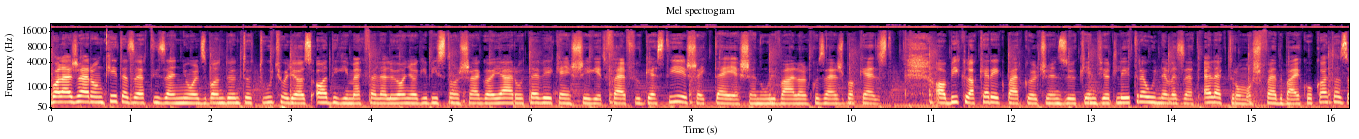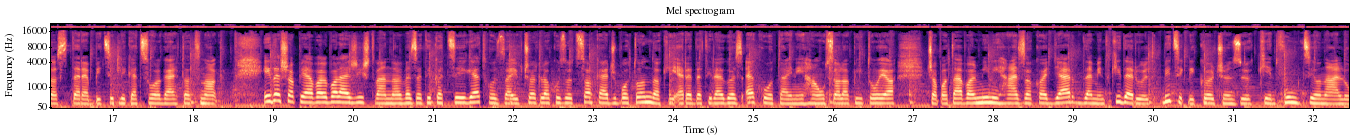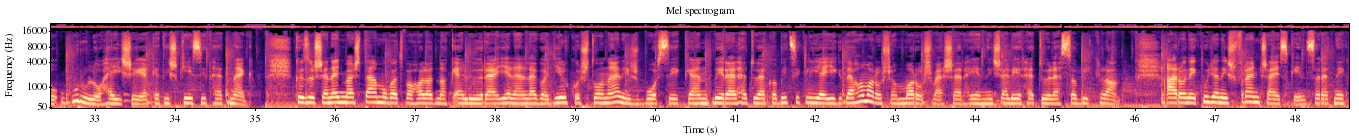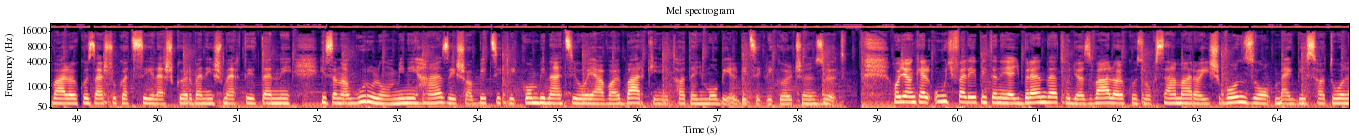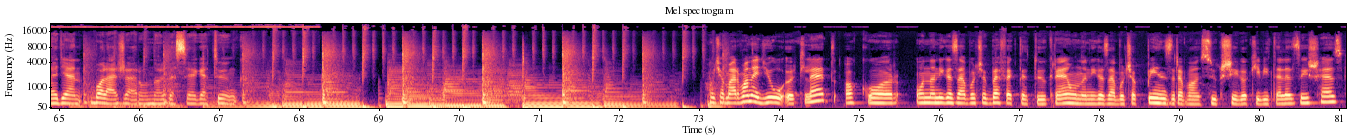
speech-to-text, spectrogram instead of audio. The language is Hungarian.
Balázs Áron 2018-ban döntött úgy, hogy az addigi megfelelő anyagi biztonsággal járó tevékenységét felfüggeszti, és egy teljesen új vállalkozásba kezd. A Bikla kerékpárkölcsönzőként jött létre úgynevezett elektromos fedbike-okat, azaz terepbicikliket szolgáltatnak. Édesapjával Balázs Istvánnal vezetik a céget, hozzájuk csatlakozott Szakács Botond, aki eredetileg az Eco Tiny House alapítója. Csapatával mini házakat gyárt, de mint kiderül, kiderült, bicikli kölcsönzőként funkcionáló, guruló helyiségeket is készíthetnek. Közösen egymást támogatva haladnak előre, jelenleg a Gyilkostónál és Borszéken bérelhetőek a biciklijeik, de hamarosan Marosvásárhelyen is elérhető lesz a bikla. Áronék ugyanis franchise-ként szeretnék vállalkozásukat széles körben ismerté tenni, hiszen a guruló miniház és a bicikli kombinációjával bárki nyithat egy mobil bicikli kölcsönzőt. Hogyan kell úgy felépíteni egy brandet, hogy az vállalkozók számára is vonzó, megbízható legyen? Balázs Zsáronnal beszélgetünk. Hogyha már van egy jó ötlet, akkor onnan igazából csak befektetőkre, onnan igazából csak pénzre van szükség a kivitelezéshez,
